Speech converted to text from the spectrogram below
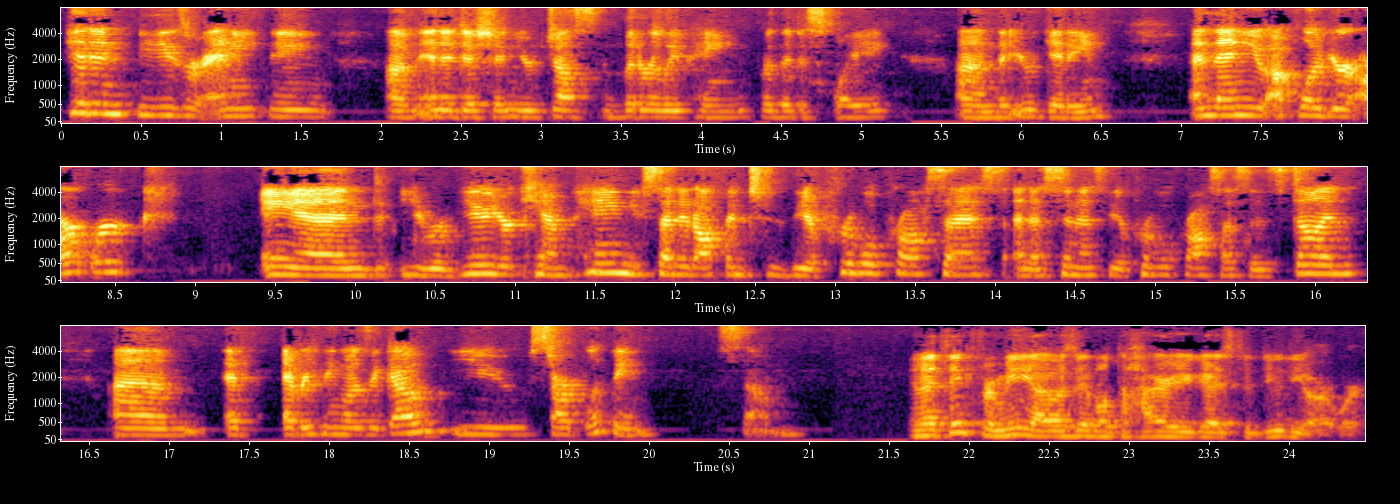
hidden fees or anything um, in addition. You're just literally paying for the display um, that you're getting. And then you upload your artwork and you review your campaign. You send it off into the approval process. And as soon as the approval process is done, um, if everything was a go, you start blipping. So. And I think for me, I was able to hire you guys to do the artwork.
